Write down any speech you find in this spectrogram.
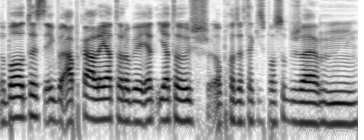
No bo to jest jakby apka, ale ja to robię, ja, ja to już obchodzę w taki sposób, że mm,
